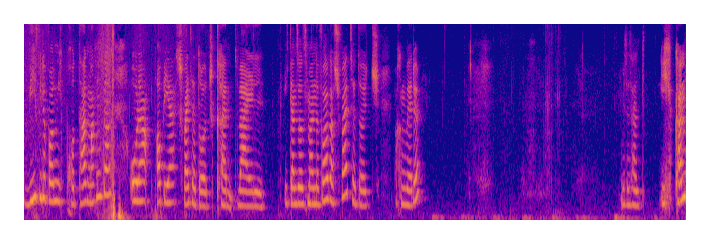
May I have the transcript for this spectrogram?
wie viele Folgen ich pro Tag machen soll. Oder ob ihr Schweizerdeutsch könnt, weil ich dann sonst mal eine Folge auf Schweizerdeutsch machen werde. Ist das halt. Ich kann,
